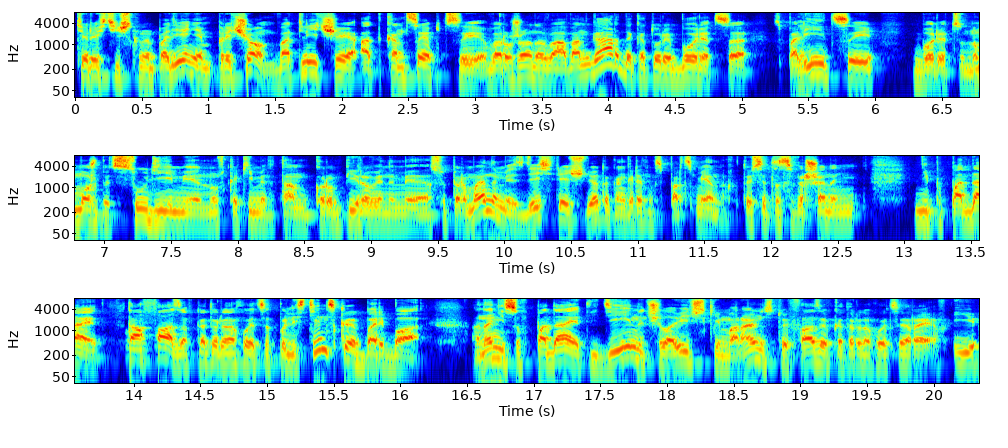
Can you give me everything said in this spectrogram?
террористическим нападением. Причем, в отличие от концепции вооруженного авангарда, который борется с полицией, борется, ну, может быть, с судьями, ну, с какими-то там коррумпированными суперменами, здесь речь идет о конкретных спортсменах. То есть, это совершенно не попадает. Та фаза, в которой находится палестинская борьба, она не совпадает идейно, человечески и морально с той фазой, в которой находится РФ. И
